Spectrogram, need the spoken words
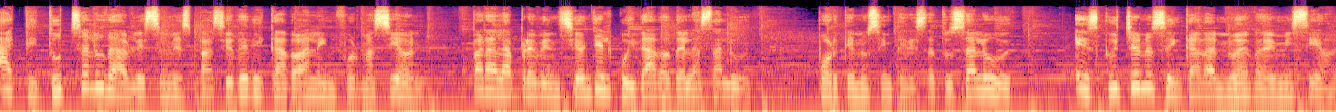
Actitud Saludable es un espacio dedicado a la información para la prevención y el cuidado de la salud. Porque nos interesa tu salud, escúchanos en cada nueva emisión.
